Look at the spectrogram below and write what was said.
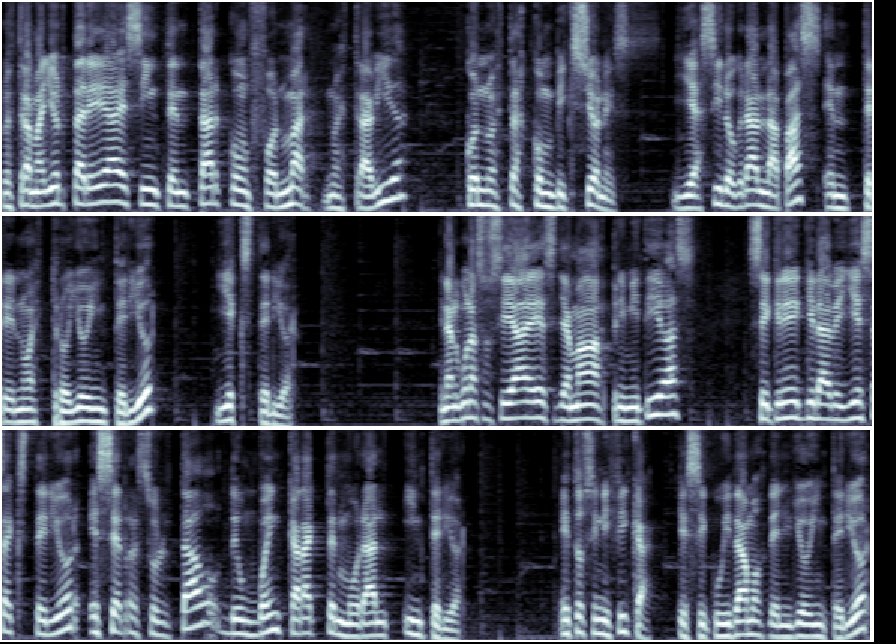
Nuestra mayor tarea es intentar conformar nuestra vida con nuestras convicciones y así lograr la paz entre nuestro yo interior y exterior. En algunas sociedades llamadas primitivas, se cree que la belleza exterior es el resultado de un buen carácter moral interior. Esto significa que si cuidamos del yo interior,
